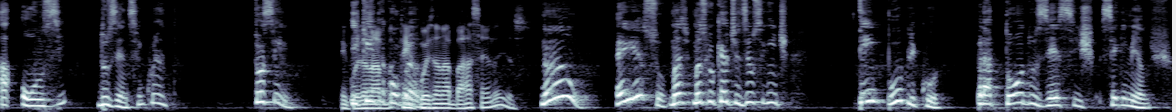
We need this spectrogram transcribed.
a 11,250. Então assim, Tem e coisa, quem na, tá tem coisa na barra saindo isso. Não, é isso. Mas, mas o que eu quero te dizer é o seguinte: tem público para todos esses segmentos.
